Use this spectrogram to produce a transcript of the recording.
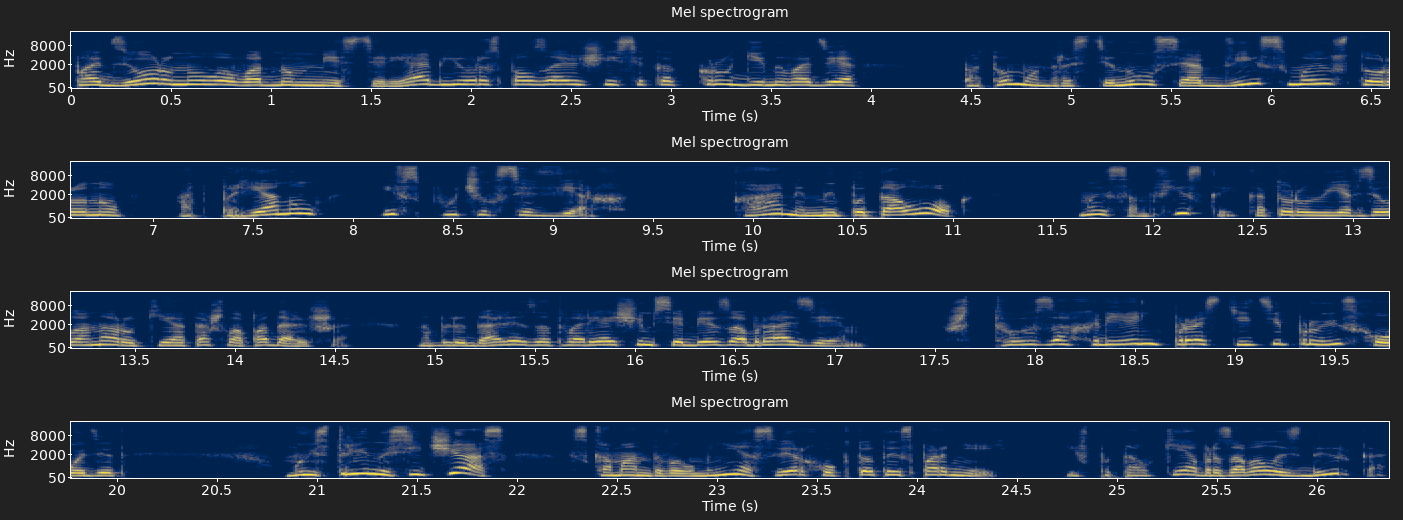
подернуло в одном месте рябью, расползающейся, как круги на воде. Потом он растянулся, обвис в мою сторону, отпрянул и вспучился вверх. Каменный потолок! Мы с Анфиской, которую я взяла на руки и отошла подальше, наблюдали за творящимся безобразием. Что за хрень, простите, происходит? «Маэстрина, сейчас!» — скомандовал мне сверху кто-то из парней и в потолке образовалась дырка,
